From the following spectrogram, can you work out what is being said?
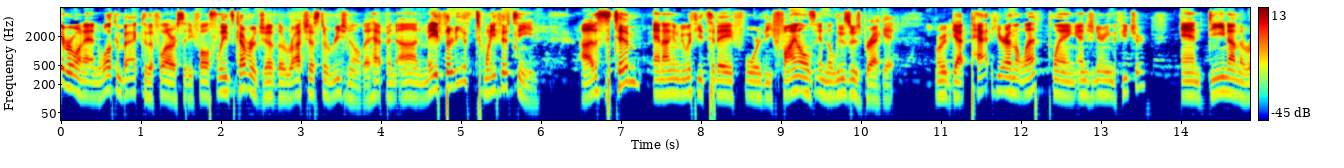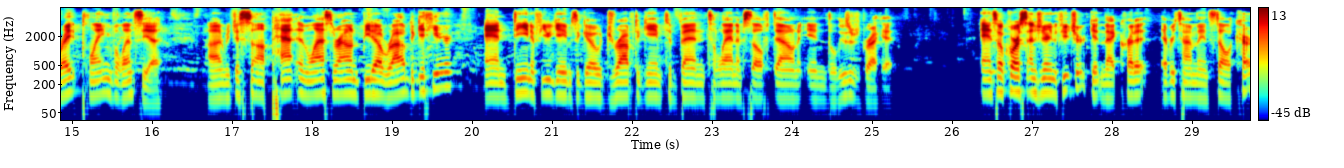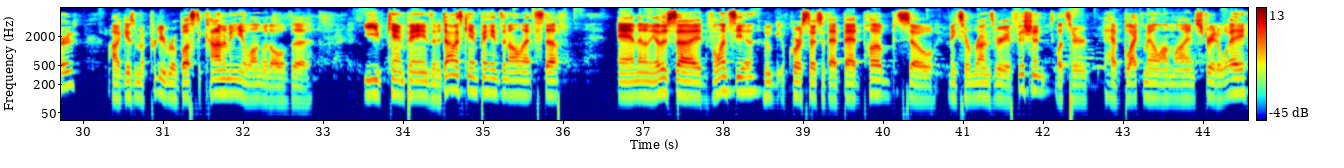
Hey everyone, and welcome back to the Flower City False Leads coverage of the Rochester Regional that happened on May 30th, 2015. Uh, this is Tim, and I'm going to be with you today for the finals in the losers bracket, where we've got Pat here on the left playing Engineering the Future, and Dien on the right playing Valencia. Uh, and we just saw Pat in the last round beat out Rob to get here, and Dien a few games ago dropped a game to Ben to land himself down in the losers bracket. And so, of course, engineering the future, getting that credit every time they install a card, uh, gives them a pretty robust economy, along with all of the Eve campaigns and Adonis campaigns and all that stuff. And then on the other side, Valencia, who of course starts with that bad pub, so makes her runs very efficient, lets her have blackmail online straight away,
